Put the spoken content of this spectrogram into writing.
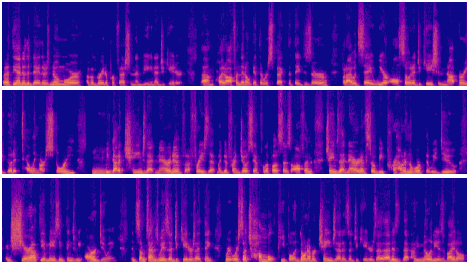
But at the end of the day, there's no more of a greater profession than being an educator. Um, quite often, they don't get the respect that they deserve. But I would say we are also in education not very good at telling our story. Mm. We've got to change that narrative, a phrase that my good friend Joe Sanfilippo says often change that narrative. So be proud in the work that we do and share out the amazing things we are doing. And sometimes we as educators, I think, we're, we're such humble people and don't ever change that as educators. That, that is that humility is vital.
